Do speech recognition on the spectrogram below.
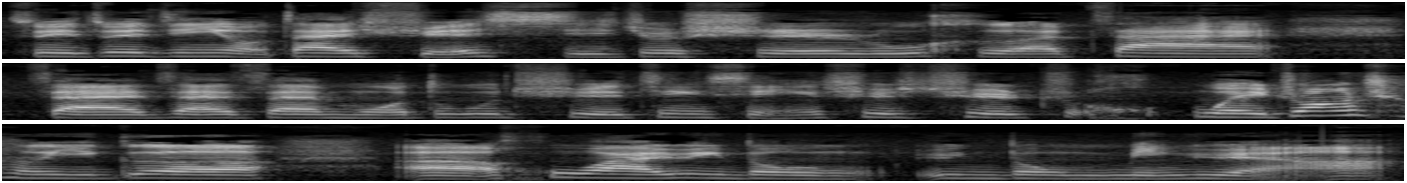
所以最近有在学习，就是如何在。在在在魔都去进行去去伪装成一个呃户外运动运动名媛啊，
